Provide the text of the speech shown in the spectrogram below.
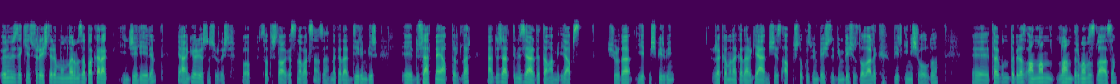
önümüzdeki süreçleri mumlarımıza bakarak inceleyelim. Yani görüyorsunuz şurada işte hop satış dalgasına baksanıza ne kadar derin bir e, düzeltme yaptırdılar. Yani düzelttiğiniz yerde tamam yapsın. Şurada 71 bin rakamına kadar gelmişiz. 69.500 1500 dolarlık bir iniş oldu. E, tabii bunu da biraz anlamlandırmamız lazım.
